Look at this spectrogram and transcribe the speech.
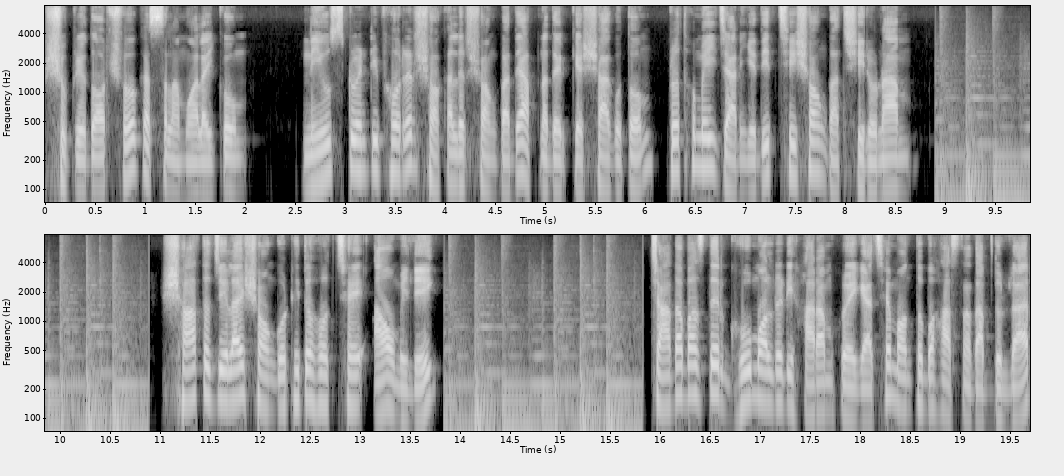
সুপ্রিয় দর্শক, আসসালামু আলাইকুম। নিউজ টোয়েন্টি এর সকালের সংবাদে আপনাদেরকে স্বাগতম। প্রথমেই জানিয়ে দিচ্ছি সংবাদ শিরোনাম। সাত জেলায় সংগঠিত হচ্ছে আওয়ামী লীগ। চাঁদাবাজদের ঘুম অলরেডি হারাম হয়ে গেছে, মন্তব্য হাসনাদ আবদুল্লার।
